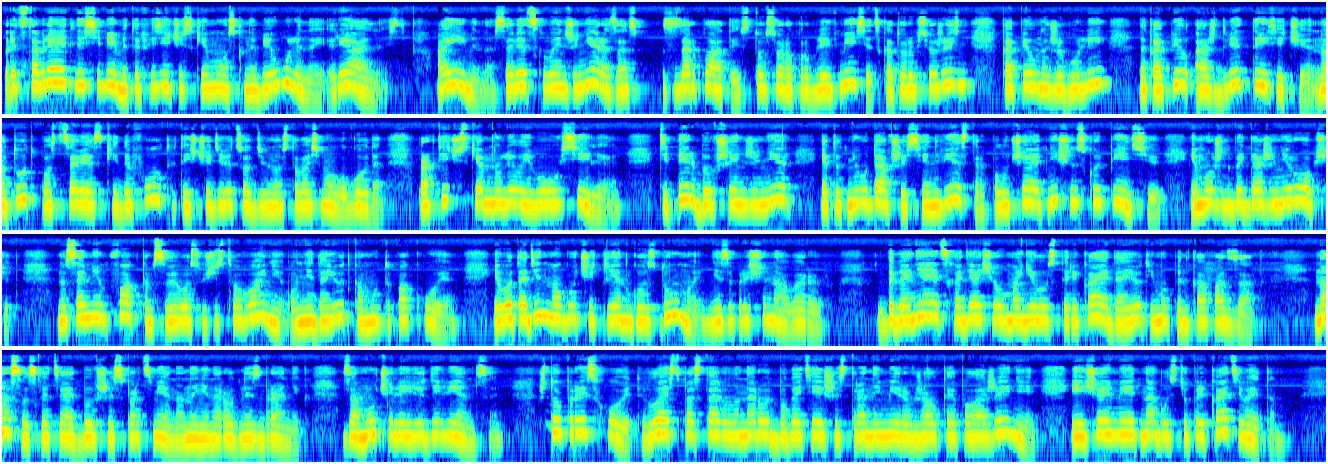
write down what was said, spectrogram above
Представляет ли себе метафизический мозг Набиулиной реальность, а именно советского инженера за с зарплатой 140 рублей в месяц, который всю жизнь копил на «Жигули», накопил аж 2000, но тут постсоветский дефолт 1998 года практически обнулил его усилия. Теперь бывший инженер, этот неудавшийся инвестор, получает нищенскую пенсию и, может быть, даже не ропщет, но самим фактом своего существования он не дает кому-то покоя. И вот один могучий член Госдумы, не запрещена в РФ, догоняет сходящего в могилу старика и дает ему пинка под зад. Нас, восклицает бывший спортсмен, а ныне народный избранник, замучили иждивенцы. Что происходит? Власть поставила народ богатейшей страны мира в жалкое положение и еще имеет наглость упрекать в этом?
